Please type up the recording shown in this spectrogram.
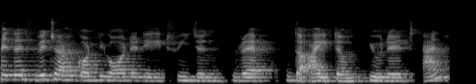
in which I have got the order date, region, rep, the item, unit, and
